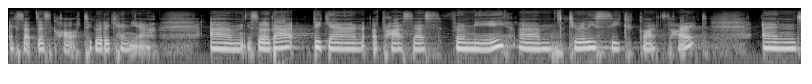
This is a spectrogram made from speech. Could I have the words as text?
accept this call to go to Kenya. Um, so that began a process for me um, to really seek God's heart and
